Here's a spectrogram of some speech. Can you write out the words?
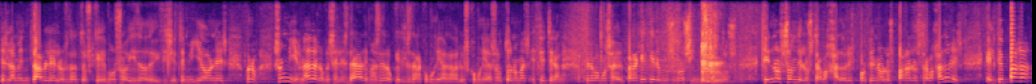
es lamentable los datos que hemos oído de 17 millones, bueno, son millonadas lo que se les da, además de lo que les da la comunidad, las comunidades autónomas, etcétera. Pero vamos a ver, ¿para qué queremos unos sindicatos que no son de los trabajadores porque no los pagan los trabajadores? El que paga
